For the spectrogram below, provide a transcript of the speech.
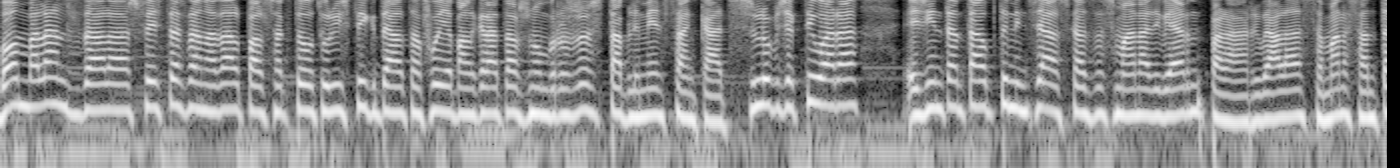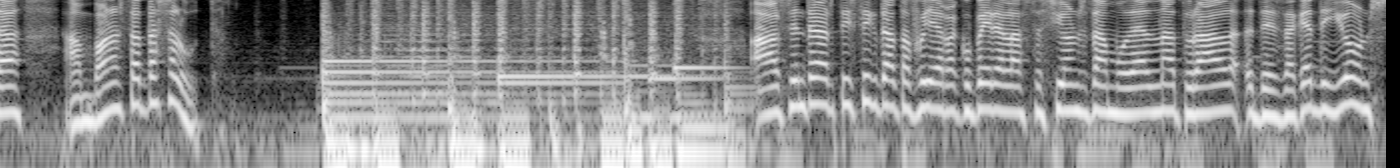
Bon balanç de les festes de Nadal pel sector turístic d'Altafulla malgrat els nombrosos establiments tancats. L'objectiu ara és intentar optimitzar els casos de setmana d'hivern per arribar a la Setmana Santa en bon estat de salut. El Centre Artístic d'Altafulla recupera les sessions de model natural des d'aquest dilluns.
